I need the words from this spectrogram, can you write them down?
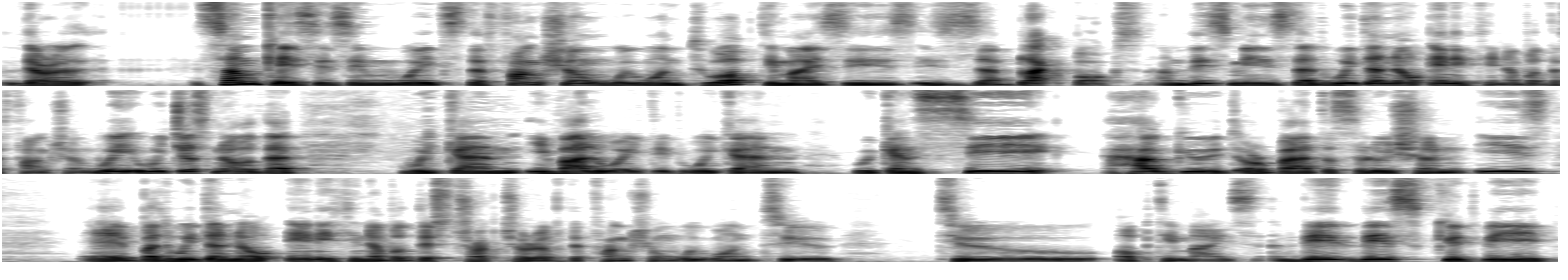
there are some cases in which the function we want to optimize is is a black box. And this means that we don't know anything about the function. We we just know that we can evaluate it. We can we can see how good or bad the solution is uh, but we don't know anything about the structure of the function we want to to optimize. This could be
